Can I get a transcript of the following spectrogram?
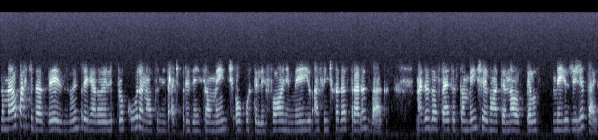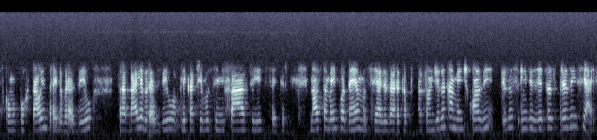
Na maior parte das vezes, o empregador ele procura a nossa unidade presencialmente ou por telefone, e-mail, a fim de cadastrar as vagas. Mas as ofertas também chegam até nós pelos meios digitais, como o portal Emprega Brasil, Trabalha Brasil, aplicativo Cine Fácil e etc. Nós também podemos realizar a captação diretamente com as empresas em visitas presenciais.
